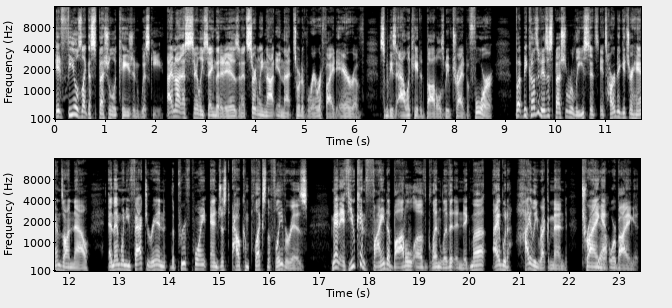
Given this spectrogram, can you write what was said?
it feels like a special occasion whiskey. I'm not necessarily saying that it is, and it's certainly not in that sort of rarefied air of some of these allocated bottles we've tried before. But because it is a special release, it's it's hard to get your hands on now. And then when you factor in the proof point and just how complex the flavor is, man, if you can find a bottle of Glenlivet Enigma, I would highly recommend trying Yeah. it or buying it.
